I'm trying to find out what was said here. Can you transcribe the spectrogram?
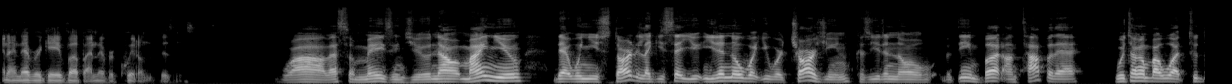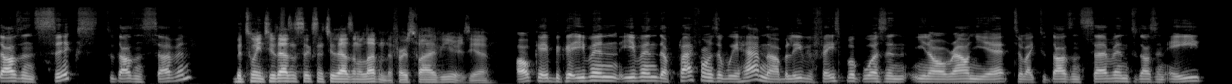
and I never gave up. I never quit on the business. Wow, that's amazing, Jude. Now, mind you, that when you started, like you said, you, you didn't know what you were charging because you didn't know the theme. But on top of that, we're talking about what, 2006, 2007? Between 2006 and 2011, the first five years, yeah. Okay, because even even the platforms that we have now, I believe Facebook wasn't you know around yet to like 2007, 2008.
